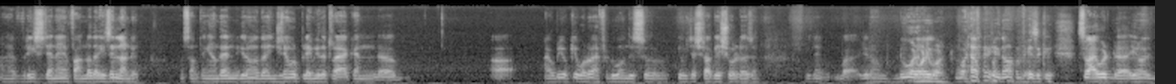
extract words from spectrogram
and I've reached Chennai and found out that he's in London or something, and then you know the engineer would play me the track and. Uh, uh, I would be okay. What do I have to do on this? So he would just shrug his shoulders and you know, but, you know do whatever What do you you want? whatever you know, basically. So I would uh, you know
